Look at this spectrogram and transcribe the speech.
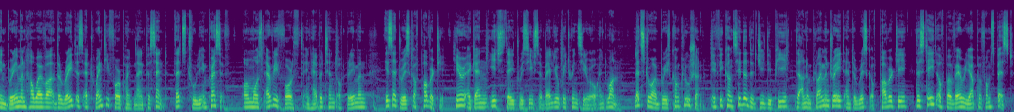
In Bremen, however, the rate is at 24.9%. That's truly impressive. Almost every fourth inhabitant of Bremen is at risk of poverty. Here again, each state receives a value between 0 and 1. Let's draw a brief conclusion. If we consider the GDP, the unemployment rate and the risk of poverty, the state of Bavaria performs best.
